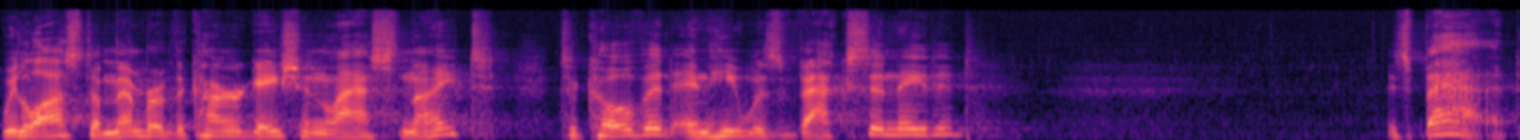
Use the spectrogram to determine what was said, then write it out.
We lost a member of the congregation last night to COVID, and he was vaccinated. It's bad.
